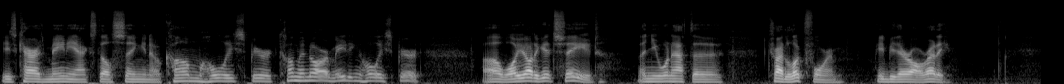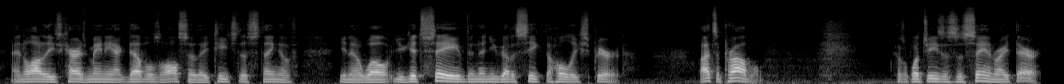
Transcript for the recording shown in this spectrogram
these charismaniacs, they'll sing, you know, come Holy Spirit, come into our meeting, Holy Spirit. Uh, well, you ought to get saved. Then you wouldn't have to try to look for him. He'd be there already. And a lot of these charismaniac devils also, they teach this thing of, you know, well, you get saved and then you've got to seek the Holy Spirit. That's a problem. Because what Jesus is saying right there,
